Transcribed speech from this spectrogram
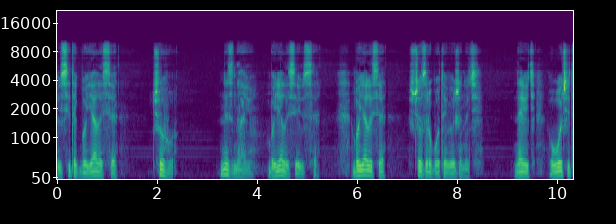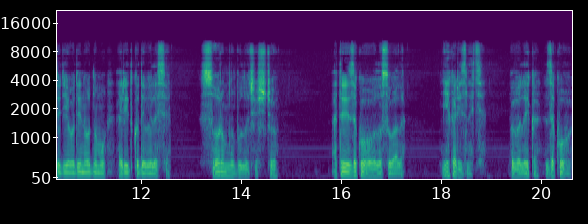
всі так боялися. Чого? Не знаю. Боялися і все. Боялися, що з роботи виженуть. Навіть у очі тоді один одному рідко дивилися. Соромно було, чи що. А ти за кого голосувала? Яка різниця? Велика? За кого?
